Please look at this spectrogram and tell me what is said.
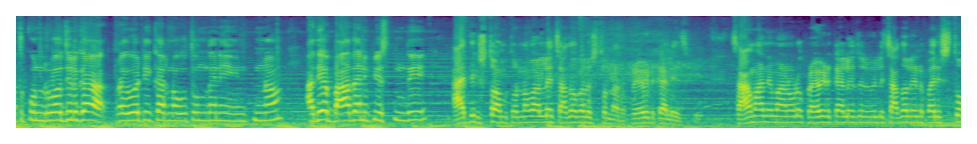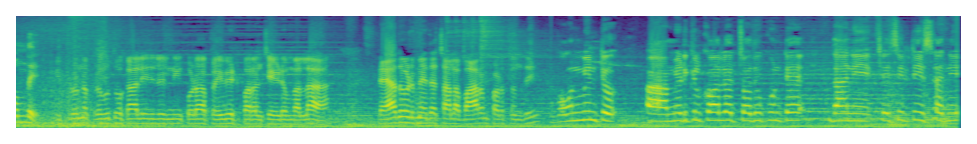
గత కొన్ని రోజులుగా ప్రైవేటీకరణ అవుతుందని వింటున్నాం. అదే బాధ అనిపిస్తుంది. ఆర్థిక స్తోమత ఉన్న వాళ్ళే చదవగలుస్తున్నారు ప్రైవేట్ కాలేజీకి. సామాన్య మానవుడు ప్రైవేట్ కాలేజీలు వెళ్ళి చదవలేని పరిస్థితి ఉంది. ఇప్పుడున్న ప్రభుత్వ కాలేజీలని కూడా ప్రైవేట్ పరం చేయడం వల్ల పేదోడి మీద చాలా భారం పడుతుంది. గవర్నమెంట్ మెడికల్ కాలేజ్ చదువుకుంటే దాని ఫెసిలిటీస్ అన్ని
